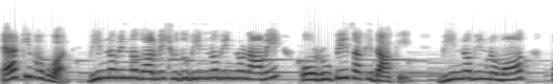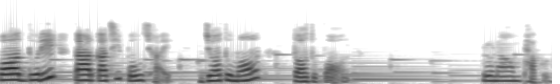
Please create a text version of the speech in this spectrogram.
একই ভগবান, ভিন্ন ভিন্ন ধর্মে শুধু ভিন্ন ভিন্ন নামে ও রূপে তাকে ডাকে। ভিন্ন ভিন্ন মত, পথ ধরে তার কাছে পৌঁছায়। যত মত, তত পথ। প্রণাম ঠাকুর।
